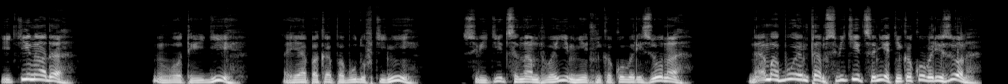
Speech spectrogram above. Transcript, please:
Идти надо. Вот и иди, а я пока побуду в тени. Светиться нам двоим нет никакого резона. Нам обоим там светиться нет никакого резона.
